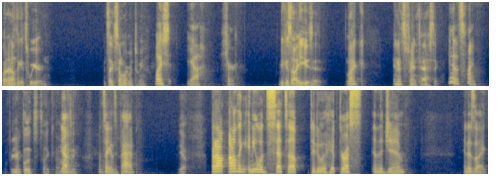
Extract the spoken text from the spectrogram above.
but I don't think it's weird. It's like somewhere in between Well, I sh- yeah, sure. because I use it like, and it's fantastic Yeah, that's fine. for your glutes. It's like Yeah. amazing. I'm not saying it's bad. Yeah. But I don't, I don't think anyone sets up to do a hip thrust in the gym and is like,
